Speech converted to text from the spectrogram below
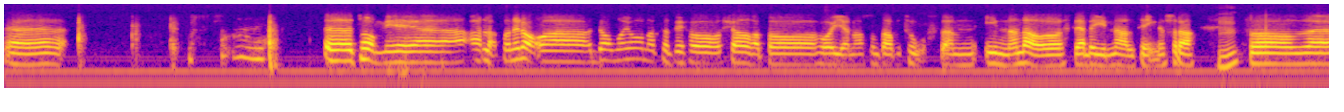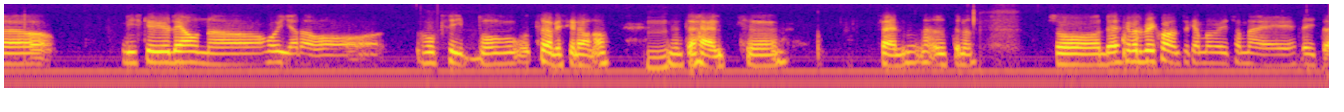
Eh, eh, Tommy eh, Allarsson idag. Och, eh, de har ju ordnat så att vi får köra på hojarna och sånt där på torsdagen innan där och ställa in allting och sådär. Mm. För eh, vi ska ju låna hojar där och Rockriber tror jag vi ska låna. Mm. Inte helt eh, fel ute nu. Så det ska väl bli skönt. Så kan man ju ta med lite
